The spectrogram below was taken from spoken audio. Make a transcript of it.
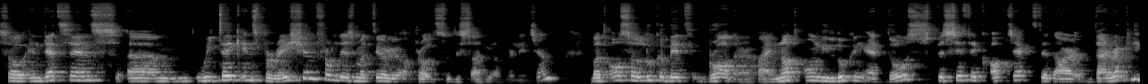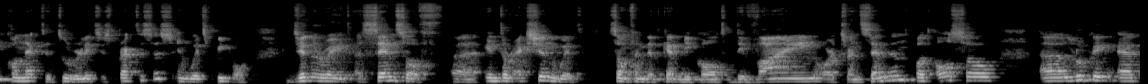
So, in that sense, um, we take inspiration from this material approach to the study of religion, but also look a bit broader by not only looking at those specific objects that are directly connected to religious practices, in which people generate a sense of uh, interaction with something that can be called divine or transcendent, but also uh, looking at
